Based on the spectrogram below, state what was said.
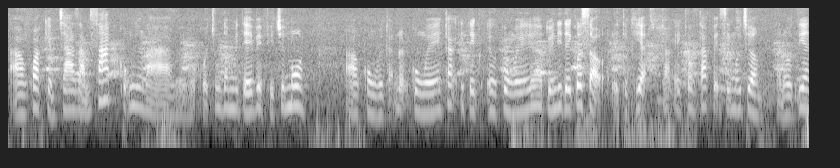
À, qua kiểm tra giám sát cũng như là của trung tâm y tế về phía chuyên môn cùng với các đợt cùng với các y tế ờ, cùng với tuyến y tế cơ sở để thực hiện các cái công tác vệ sinh môi trường là đầu tiên.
